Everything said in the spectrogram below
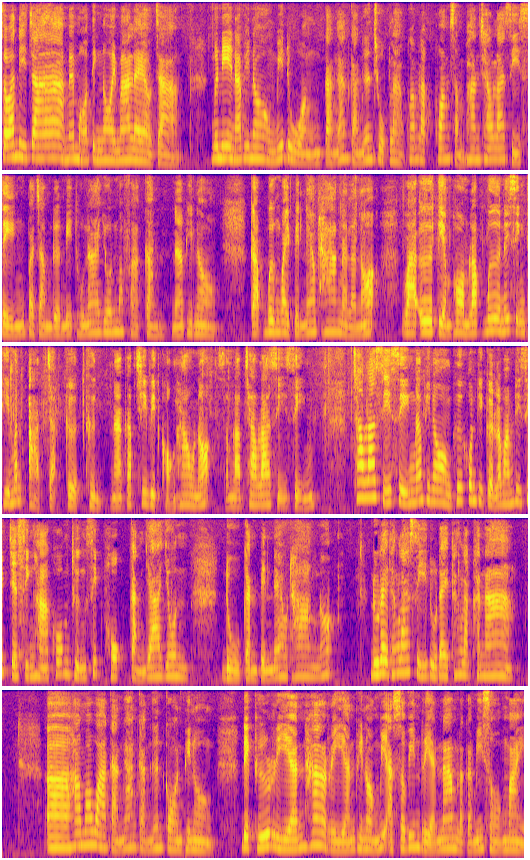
สวัสดีจ้า แม่หมอติ่งน้อยมาแล้วจ้ามื้อนี้นะพี่น้องมีดวงการงานการเงินโชคลาภความรักความสัมพันธ์ชาวราศีสิงห์ประจำเดือนมิถุนายนมาฝากกันนะพี่น้องกับเบิ่งไว้เป็นแนวทางนั่นแหละเนาะว่าเออเตรียมพร้อมรับมือในสิ่งที่มันอาจจะเกิดขึ้นนะกับชีวิตของเฮาเนาะสำหรับชาวราศีสิงห์ชาวราศีสิงห์นะพี่น้องคือคนที่เกิดระหว่างที่ 17 สิงหาคมถึง 16 กันยายนดูกันเป็นแนวทางเนาะ ดูได้ทั้งราศีดูได้ทั้งลัคนาเอ่อห้ามาวาการงานการเงินก่อนพี่น้อง เด็กถือเหรียญห้าเหรียญพี่น้องมีอัศวินเหรียญน้ำแล้วก็มีสองใหม่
